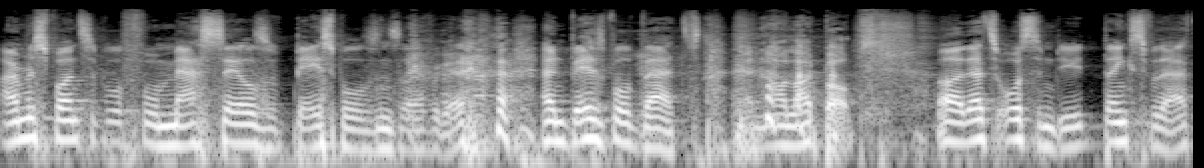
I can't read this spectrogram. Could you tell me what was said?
I'm responsible for mass sales of baseballs in South Africa and baseball bats. And now light bulbs. Oh, that's awesome, dude. Thanks for that.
